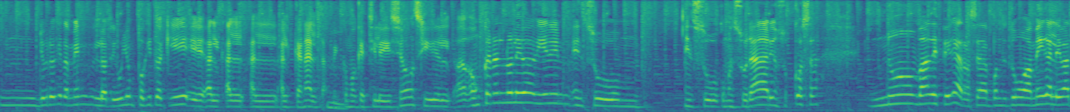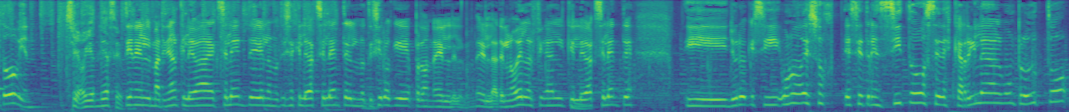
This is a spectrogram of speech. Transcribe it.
mm, yo creo que también lo atribuye un poquito aquí eh, al, al- al- al canal también. Mm. Como que a Chilevisión, si el- a, un canal no le va bien en, en su en su como en su horario, en sus cosas, no va a despegar. O sea, ponte tú a Mega le va todo bien. Sí, hoy en día sí. Tiene el matinal que le va excelente, las noticias que le va excelente, el noticiero que, perdón, el- el- la telenovela al final que le va excelente. Y yo creo que si uno de esos, ese trencito se descarrila algún producto,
